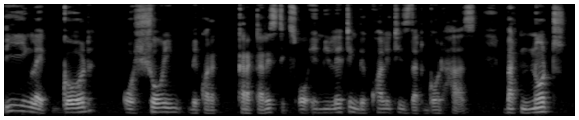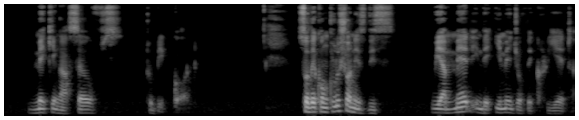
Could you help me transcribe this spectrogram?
Being like God or showing the characteristics or emulating the qualities that God has, but not making ourselves to be God. So, the conclusion is this we are made in the image of the Creator.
